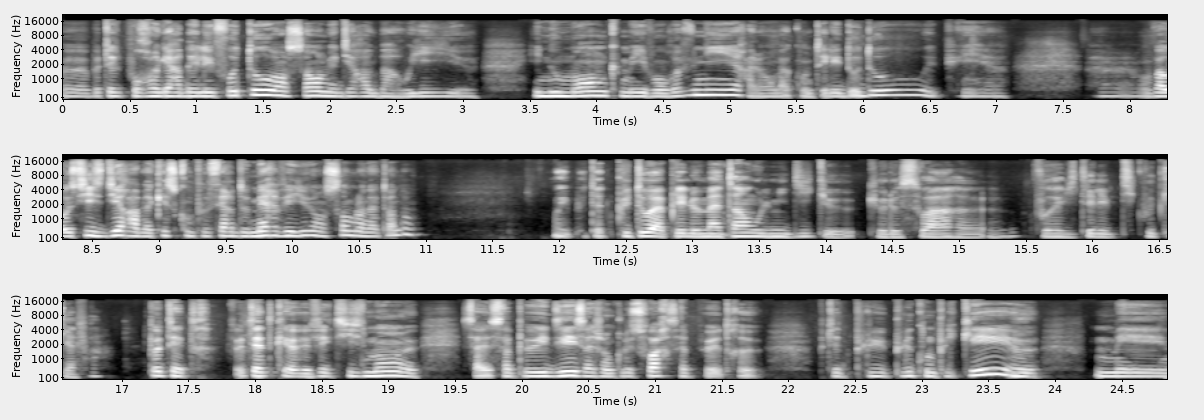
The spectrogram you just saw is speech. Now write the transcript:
euh, peut-être pour regarder les photos ensemble et dire, ah bah oui, ils nous manquent, mais ils vont revenir, alors on va compter les dodos, et puis on va aussi se dire, ah bah qu'est-ce qu'on peut faire de merveilleux ensemble en attendant? Oui, peut-être plutôt appeler le matin ou le midi que, que le soir pour éviter les petits coups de cafard. Peut-être. Peut-être qu'effectivement, euh, ça, ça, peut aider, sachant que le soir, ça peut être euh, peut-être plus, plus compliqué. Euh, mm. mais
